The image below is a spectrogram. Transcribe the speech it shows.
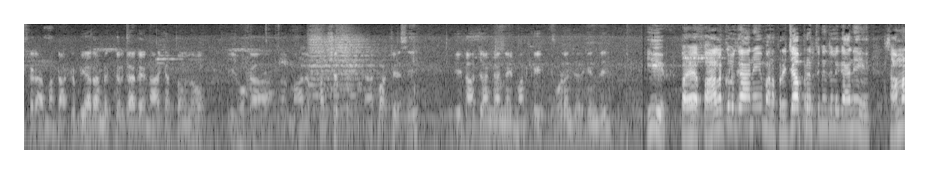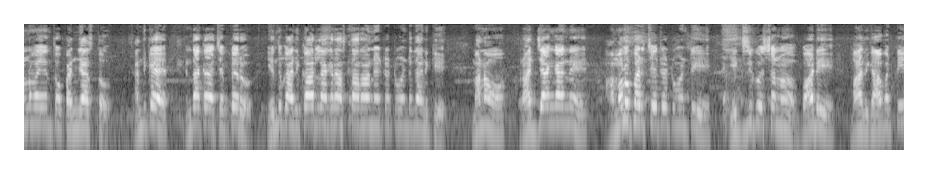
ఇక్కడ మన డాక్టర్ బిఆర్ అంబేద్కర్ గారి నాయకత్వంలో ఈ ఒక మన పరిషత్ ఏర్పాటు చేసి ఈ రాజ్యాంగాన్ని మనకి ఇవ్వడం జరిగింది. ఈ ప- పాలకులు కానీ మన ప్రజాప్రతినిధులు కానీ సమన్వయంతో పనిచేస్తూ అందుకే ఇందాక చెప్పారు ఎందుకు అధికారులు ఎగరేస్తారు? అనేటటువంటి దానికి మనం రాజ్యాంగాన్ని అమలు పరిచేటటువంటి ఎగ్జిక్యూషన్ బాడీ మాది కాబట్టి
